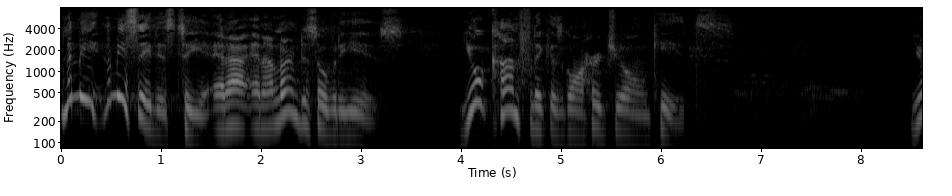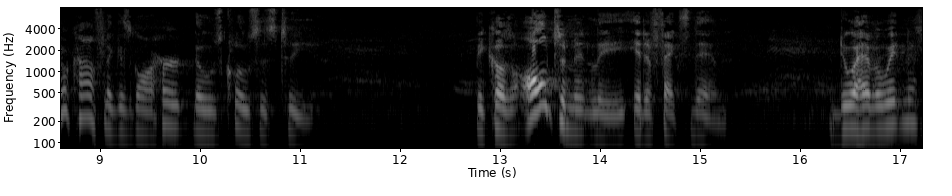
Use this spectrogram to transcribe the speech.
Let me let me say this to you, and I and I learned this over the years. Your conflict is going to hurt your own kids. Your conflict is going to hurt those closest to you. Because ultimately it affects them. Do I have a witness?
